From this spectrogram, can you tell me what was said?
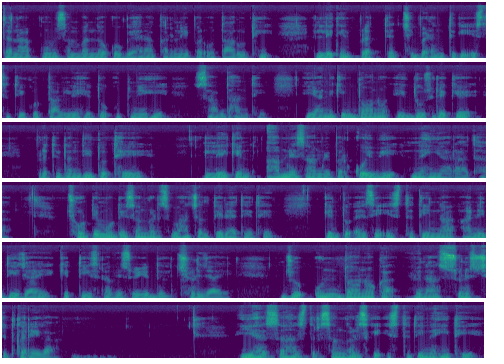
तनावपूर्ण संबंधों को गहरा करने पर उतारू थीं, लेकिन प्रत्यक्ष भिड़ंत की स्थिति को टालने हेतु उतनी ही सावधान थीं। यानी कि दोनों एक दूसरे के प्रतिद्वंदी तो थे, लेकिन आमने सामने पर कोई भी नहीं आ रहा था। छोटे मोटे संघर्ष वहाँ चलते रहते थे किंतु ऐसी स्थिति ना आने दी जाए कि तीसरा विश्व युद्ध छिड़ जाए, जो उन दोनों का विनाश सुनिश्चित करेगा। यह सहस्त्र संघर्ष की स्थिति नहीं थी,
